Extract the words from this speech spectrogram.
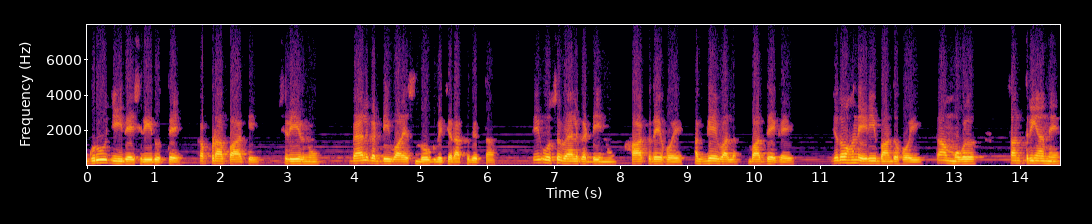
ਗੁਰੂ ਜੀ ਦੇ ਸਰੀਰ ਉੱਤੇ ਕੱਪੜਾ ਪਾ ਕੇ ਸਰੀਰ ਨੂੰ ਬੈਲ ਗੱਡੀ ਵਾਲੇ ਸੰਦੂਕ ਵਿੱਚ ਰੱਖ ਦਿੱਤਾ ਤੇ ਉਸ ਬੈਲ ਗੱਡੀ ਨੂੰ ਹਾਕਦੇ ਹੋਏ ਅੱਗੇ ਵੱਲ ਵਧਦੇ ਗਏ। ਜਦੋਂ ਹਨੇਰੀ ਬੰਦ ਹੋਈ ਤਾਂ ਮੁਗਲ ਸੰਤਰੀਆਂ ਨੇ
